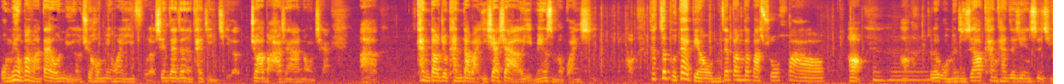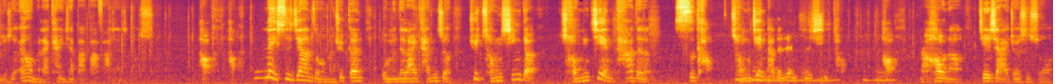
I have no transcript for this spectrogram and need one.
我没有办法带我女儿去后面换衣服了，现在真的太紧急了，就要把她现在弄起来啊！看到就看到吧，一下下而已，没有什么关系。好，但这不代表我们在帮爸爸说话哦。好，嗯、哼好，就是我们只是要看看这件事情，就是哎，我们来看一下爸爸发生什么事。好好，类似这样子，我们去跟我们的来谈者去重新的重建他的思考，重建他的认知系统。好，然后呢，接下来就是说，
